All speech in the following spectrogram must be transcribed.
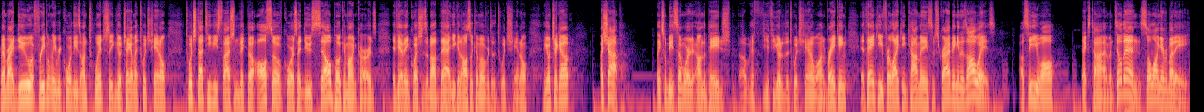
Remember, I do frequently record these on Twitch, so you can go check out my Twitch channel, twitch.tv slash Sinvicta. Also, of course, I do sell Pokemon cards. If you have any questions about that, you can also come over to the Twitch channel and go check out my shop. Links will be somewhere on the page uh, if, if you go to the Twitch channel while I'm breaking. And thank you for liking, commenting, subscribing. And as always, I'll see you all next time. Until then, so long, everybody.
